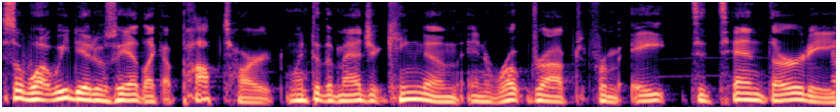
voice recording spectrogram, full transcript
So what we did was we had like a Pop Tart, went to the Magic Kingdom and rope dropped from eight to ten thirty,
